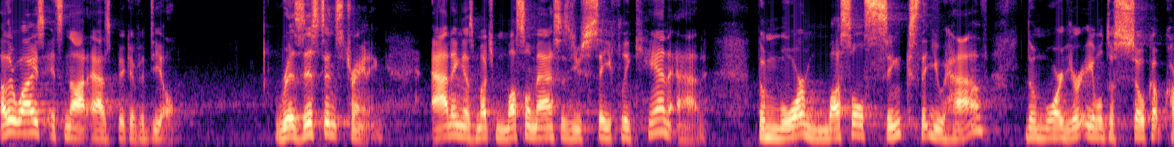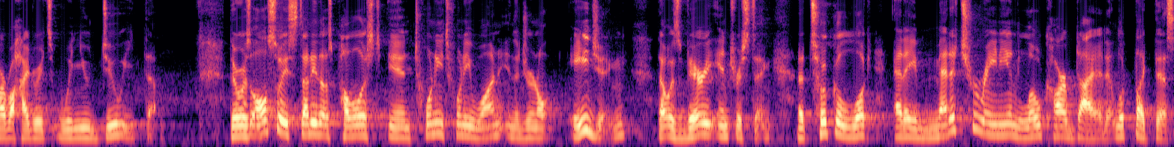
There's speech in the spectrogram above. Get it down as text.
Otherwise, it's not as big of a deal. Resistance training, adding as much muscle mass as you safely can add. The more muscle sinks that you have, the more you're able to soak up carbohydrates when you do eat them. There was also a study that was published in 2021 in the journal Aging that was very interesting that took a look at a Mediterranean low carb diet. It looked like this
